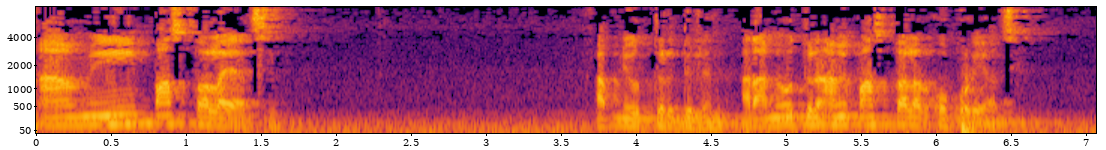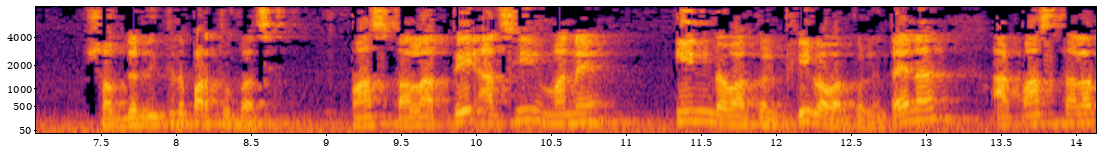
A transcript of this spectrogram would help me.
আমি পাঁচ তলায় আছি। আপনি উত্তর দিলেন। আর আমি উত্তর, আমি পাঁচ তলার ওপরে আছি। শব্দের দিক থেকে পার্থক্য আছে। পাঁচ তলাতে আছি মানে ইন ব্যবহার করলেন ফি ব্যবহার করলেন, তাই না? আর পাঁচ তালার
